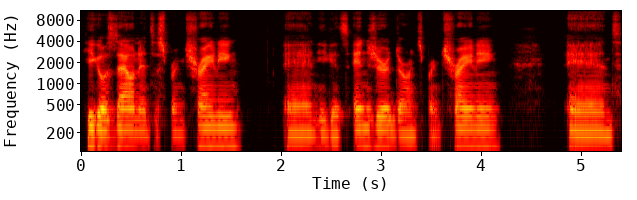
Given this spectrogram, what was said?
He goes down into spring training and he gets injured during spring training. And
